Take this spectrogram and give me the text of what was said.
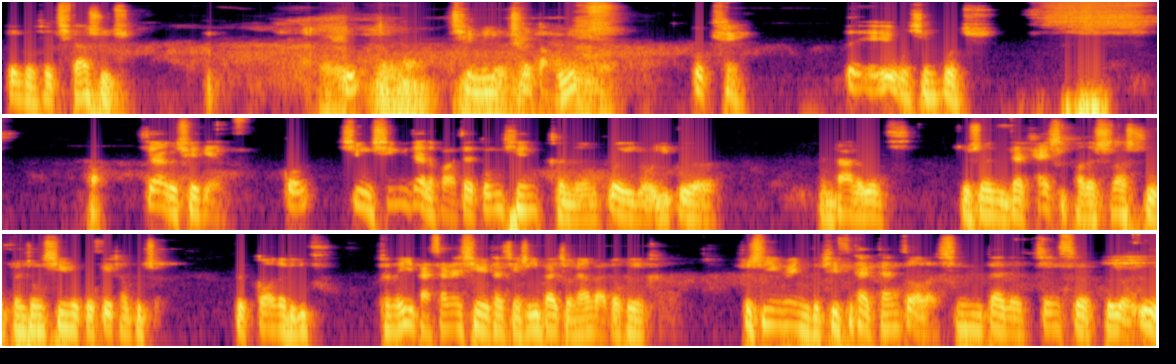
等等一些其他数据。哦，前面有车挡路。OK，哎，我先过去。好第二个缺点，光用心率带的话，在冬天可能会有一个很大的问题，就是说你在开始跑的十到十五分钟，心率会非常不准，会高的离谱，可能一百三的心率它显示一百九、两百都会有可能。这是因为你的皮肤太干燥了，心率带的监测会有误。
